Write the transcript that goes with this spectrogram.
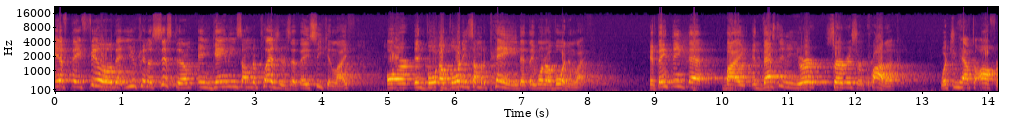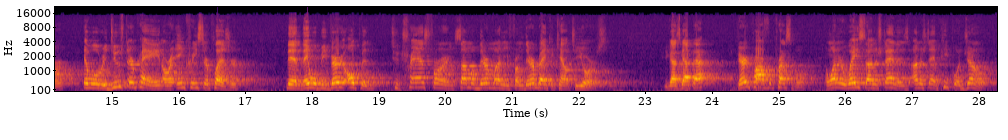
if they feel that you can assist them in gaining some of the pleasures that they seek in life or avoiding some of the pain that they want to avoid in life. If they think that by investing in your service or product, what you have to offer it will reduce their pain or increase their pleasure, then they will be very open to transferring some of their money from their bank account to yours. You guys got that? Very powerful principle. And one of the ways to understand it is understand people in general.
